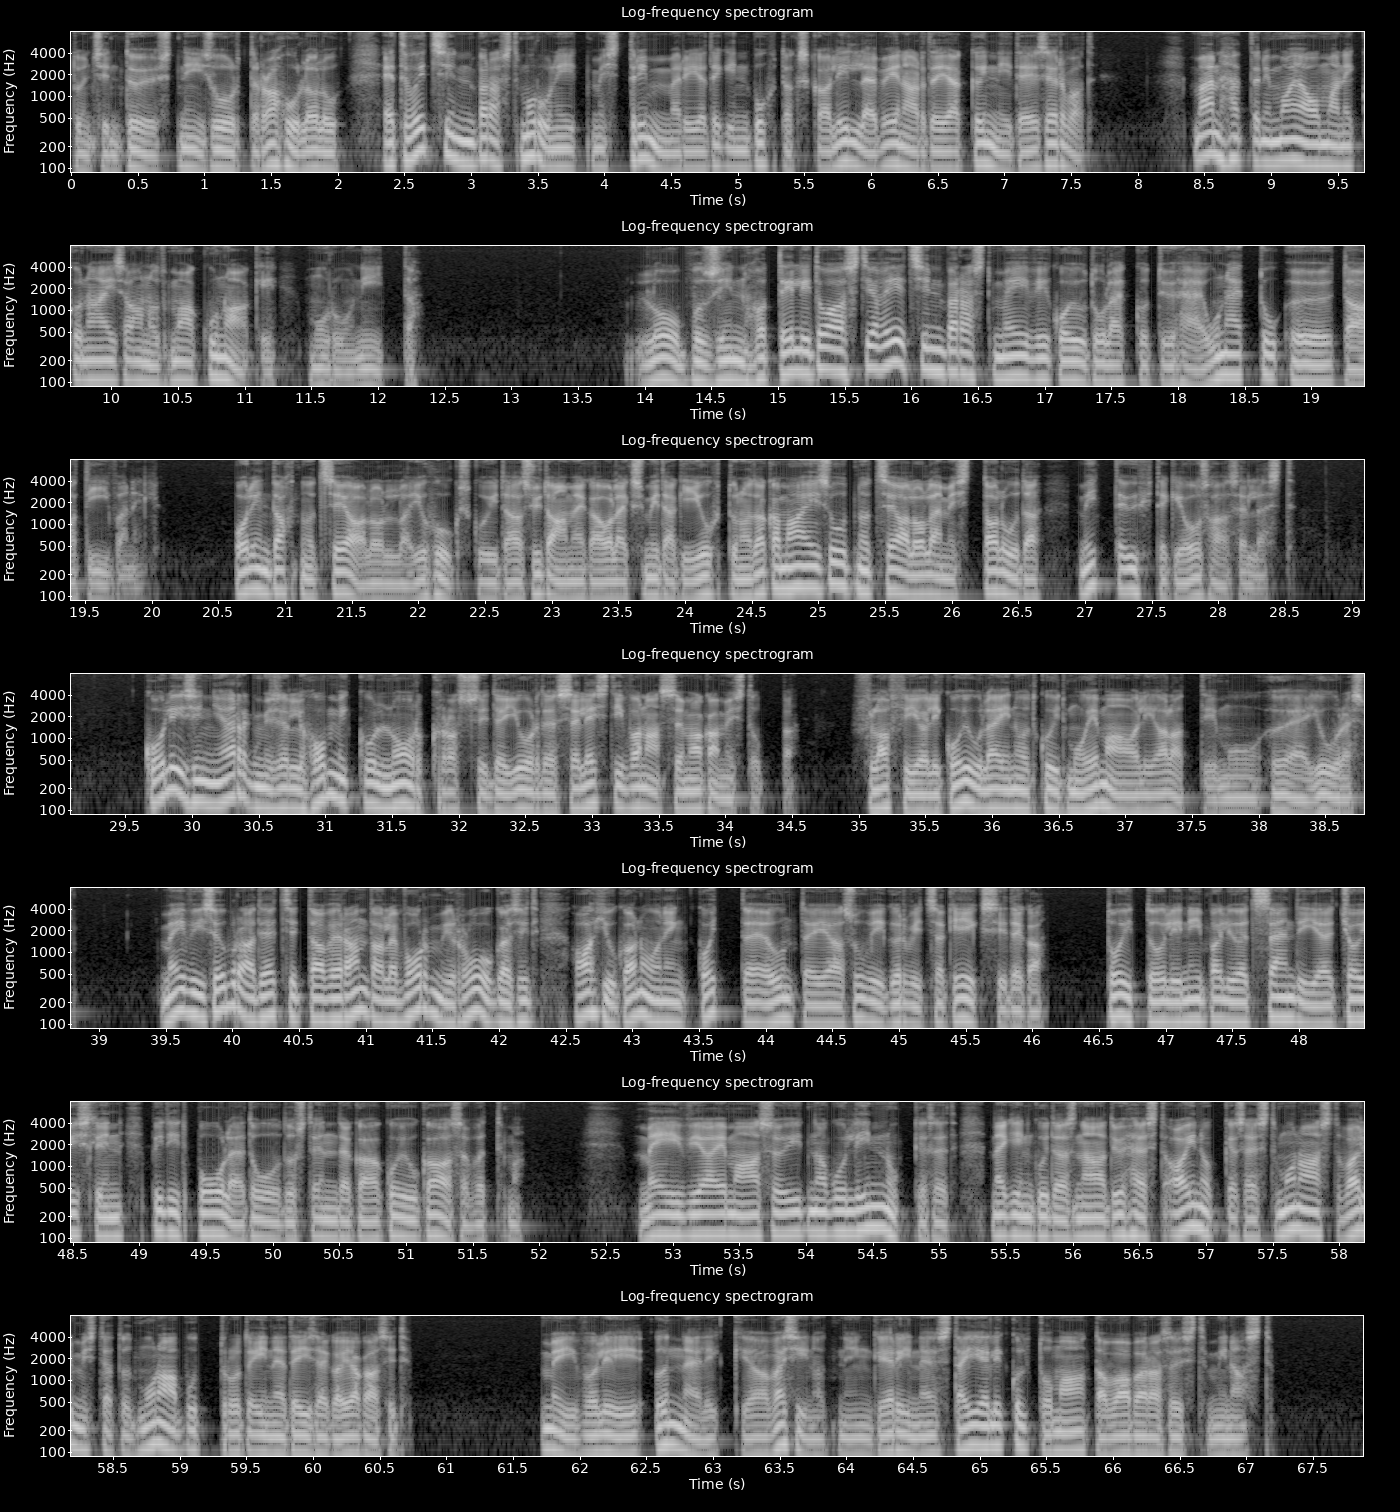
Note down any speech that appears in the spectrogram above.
tundsin tööst nii suurt rahulolu, et võtsin pärast muru niitmist trimmeri ja tegin puhtaks ka lillepeenarde ja kõnnitee servad. Manhattani majaomanikuna ei saanud ma kunagi muru niita. loobusin hotellitoast ja veetsin pärast Meivi koju tulekut ühe unetu öö ta diivanil olin tahtnud seal olla juhuks, kui ta südamega oleks midagi juhtunud, aga ma ei suutnud seal olemist taluda mitte ühtegi osa sellest kolisin järgmisel hommikul Norcrosside juurde Celesti vanasse magamistuppa. Fluffy oli koju läinud, kuid mu ema oli alati mu õe juures. Meivi sõbrad jätsid ta verandale vormiroogasid, ahjukanu ning kotte õunte ja suvikõrvitsa keeksidega. toitu oli nii palju, et Sandy ja Joycelyn pidid poole toodust endaga koju kaasa võtma Meiv ja ema sõid nagu linnukesed, nägin, kuidas nad ühest ainukesest munast valmistatud munaputru teineteisega jagasid. Meiv oli õnnelik ja väsinud ning erines täielikult oma tavapärasest minast.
